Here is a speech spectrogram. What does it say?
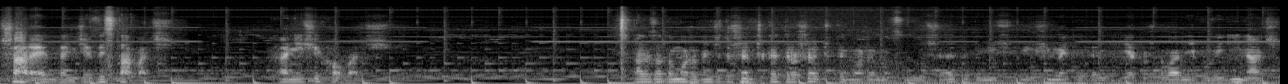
szare będzie wystawać, a nie się chować. Ale za to może będzie troszeczkę, troszeczkę może mocniejsze, tutaj mus- musimy tutaj jakoś to ładnie powyginać.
